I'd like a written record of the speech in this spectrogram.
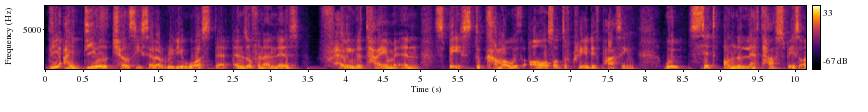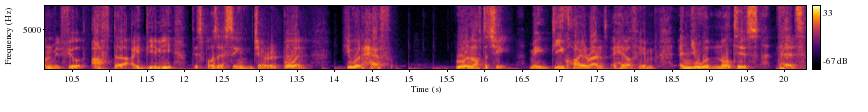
the ideal Chelsea setup really was that Enzo Fernandez having the time and space to come up with all sorts of creative passing, would sit on the left half space on midfield after ideally dispossessing Jarrod Bowen. He would have Ruben Loftus-Cheek make decoy runs ahead of him, and you would notice that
